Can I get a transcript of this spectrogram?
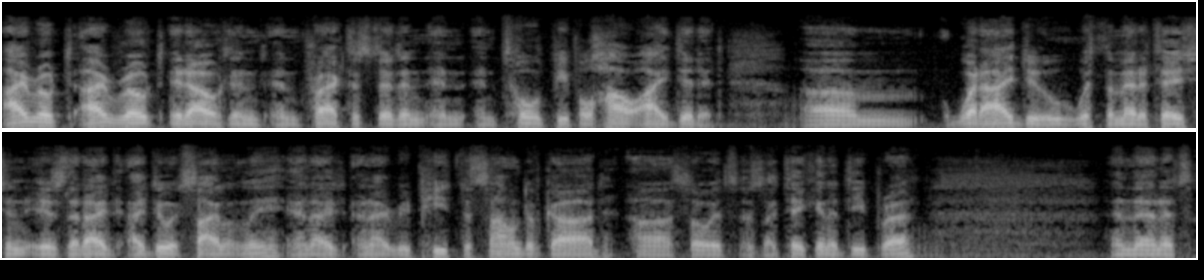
I wrote I wrote it out and, and practiced it and, and, and told people how I did it. Um, what I do with the meditation is that I, I do it silently and I and I repeat the sound of God. Uh, so it's as I take in a deep breath, and then it's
